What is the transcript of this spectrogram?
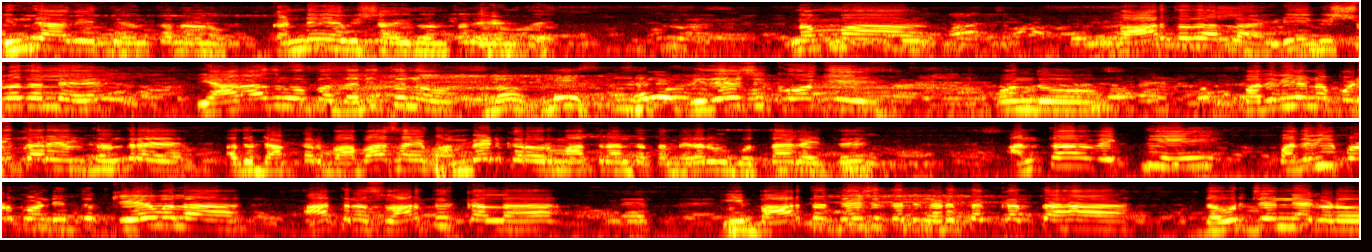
ಹಿಂದೆ ಆಗೈತೆ ಅಂತ ನಾನು ಖಂಡನೀಯ ವಿಷಯ ಇದು ಅಂತಲೇ ಹೇಳ್ತಾ ಇದ್ದೀನಿ. ನಮ್ಮ ಭಾರತದಲ್ಲ ಇಡೀ ವಿಶ್ವದಲ್ಲೇ ಯಾರಾದರೂ ಒಬ್ಬ ದಲಿತನು ವಿದೇಶಕ್ಕೆ ಹೋಗಿ ಒಂದು ಪದವಿಯನ್ನು ಪಡಿತಾರೆ ಅಂತಂದ್ರೆ ಅದು ಡಾಕ್ಟರ್ ಬಾಬಾ ಸಾಹೇಬ್ ಅಂಬೇಡ್ಕರ್ ಅವ್ರು ಮಾತ್ರ ಅಂತ ತಮ್ಮೆಲ್ಲರಿಗೂ ಗೊತ್ತಾಗೈತೆ. ಅಂತಹ ವ್ಯಕ್ತಿ ಪದವಿ ಪಡ್ಕೊಂಡಿದ್ದು ಕೇವಲ ಆತನ ಸ್ವಾರ್ಥಕ್ಕಲ್ಲ. ಈ ಭಾರತ ದೇಶದಲ್ಲಿ ನಡೀತಕ್ಕಂತಹ ದೌರ್ಜನ್ಯಗಳು,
